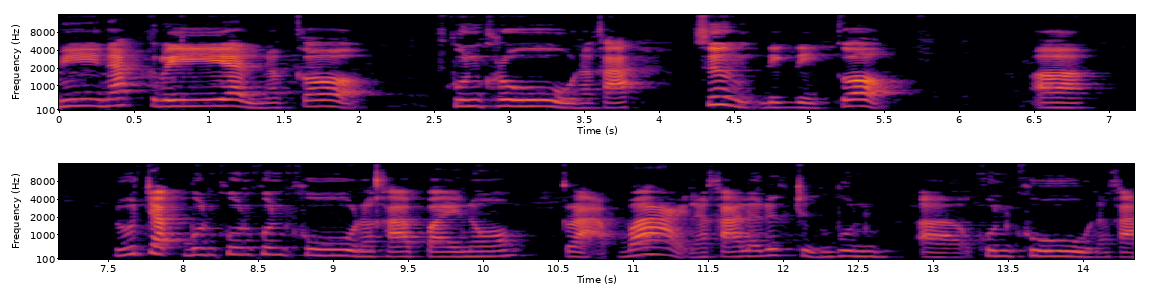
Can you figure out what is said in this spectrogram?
มีนักเรียนแล้วก็คุณครูนะคะ ซึ่งเด็กๆก็อ่า รู้จักบุญคุณคุณครูนะคะ ไปน้อมกราบไหว้นะคะและลึกถึงบุญอ่าคุณครูนะคะ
